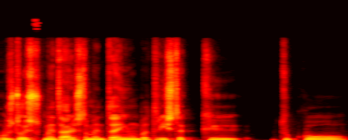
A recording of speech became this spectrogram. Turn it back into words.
os dois documentários também têm um baterista que tocou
